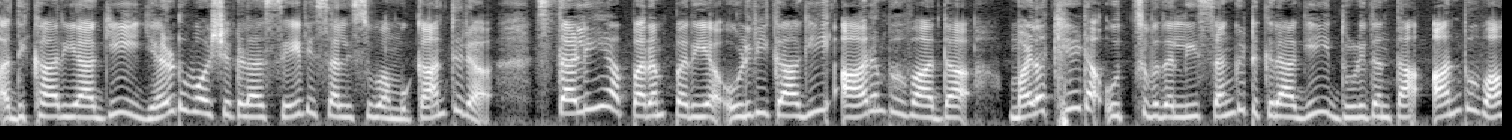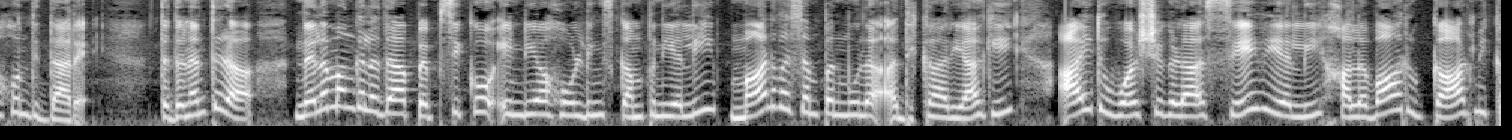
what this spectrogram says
ಅಧಿಕಾರಿಯಾಗಿ ಎರಡು ವರ್ಷಗಳ ಸೇವೆ ಸಲ್ಲಿಸುವ ಮುಖಾಂತರ ಸ್ಥಳೀಯ ಪರಂಪರೆಯ ಉಳಿವಿಗಾಗಿ ಆರಂಭವಾದ ಮಳಖೇಡ ಉತ್ಸವದಲ್ಲಿ ಸಂಘಟಕರಾಗಿ ದುಡಿದಂತ ಅನುಭವ ಹೊಂದಿದ್ದಾರೆ. ತದನಂತರ ನೆಲಮಂಗಲದ ಪೆಪ್ಸಿಕೋ ಇಂಡಿಯಾ ಹೋಲ್ಡಿಂಗ್ಸ್ ಕಂಪನಿಯಲ್ಲಿ ಮಾನವ ಸಂಪನ್ಮೂಲ ಅಧಿಕಾರಿಯಾಗಿ ಐದು ವರ್ಷಗಳ ಸೇವೆಯಲ್ಲಿ ಹಲವಾರು ಕಾರ್ಮಿಕ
